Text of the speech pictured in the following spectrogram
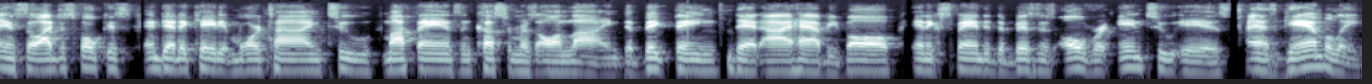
And so I just focused and dedicated more time to my fans and customers online. The big thing that I have evolved and expanded the business over into is as gambling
